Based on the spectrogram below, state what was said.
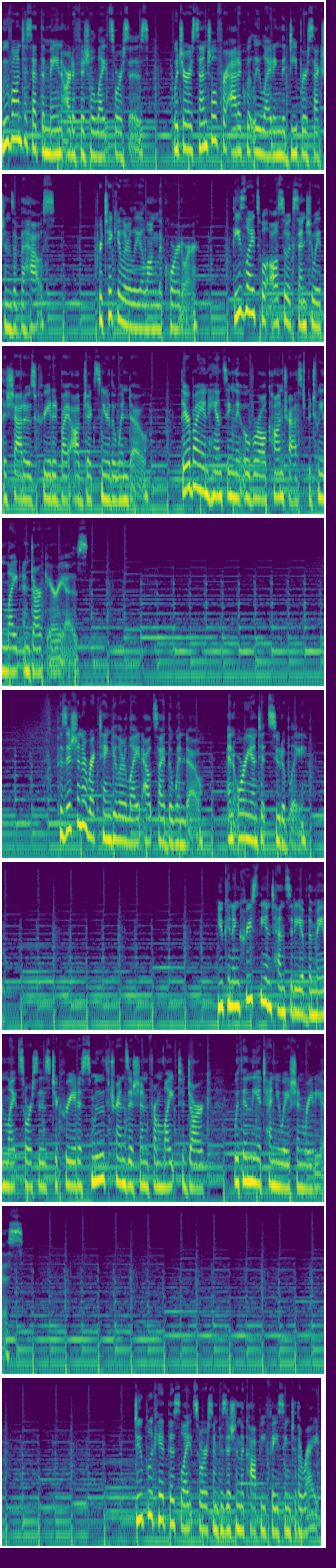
Move on to set the main artificial light sources, which are essential for adequately lighting the deeper sections of the house, particularly along the corridor. These lights will also accentuate the shadows created by objects near the window, thereby enhancing the overall contrast between light and dark areas. Position a rectangular light outside the window and orient it suitably. You can increase the intensity of the main light sources to create a smooth transition from light to dark within the attenuation radius. Duplicate this light source and position the copy facing to the right.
